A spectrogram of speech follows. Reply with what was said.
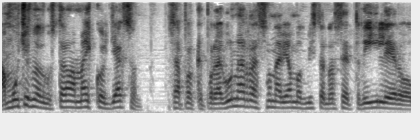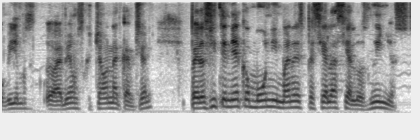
a muchos nos gustaba Michael Jackson, o sea, porque por alguna razón habíamos visto, no sé, thriller o, vimos, habíamos escuchado una canción, pero sí tenía como un imán especial hacia los niños.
